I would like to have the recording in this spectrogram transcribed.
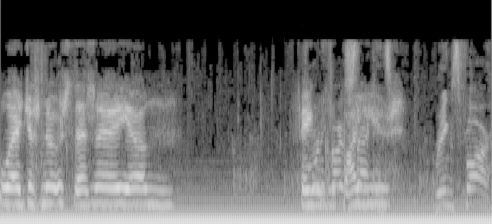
Oh, I just noticed there's a um thing 45 by you. Rings far.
